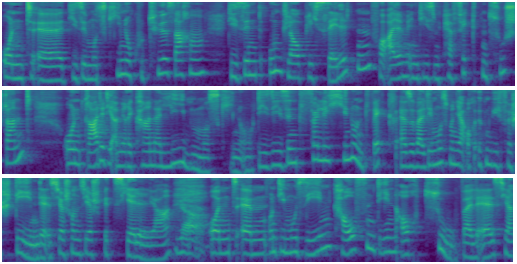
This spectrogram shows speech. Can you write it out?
Und äh, diese Moschino-Couture-Sachen, die sind unglaublich selten, vor allem in diesem perfekten Zustand. Und gerade die Amerikaner lieben Moschino. Die, die sind völlig hin und weg. Also, weil den muss man ja auch irgendwie verstehen. Der ist ja schon sehr speziell, ja. Ja. Und, ähm, und die Museen kaufen den auch zu, weil er ist ja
